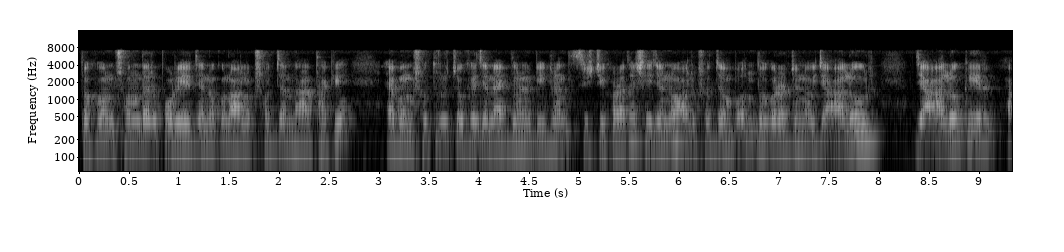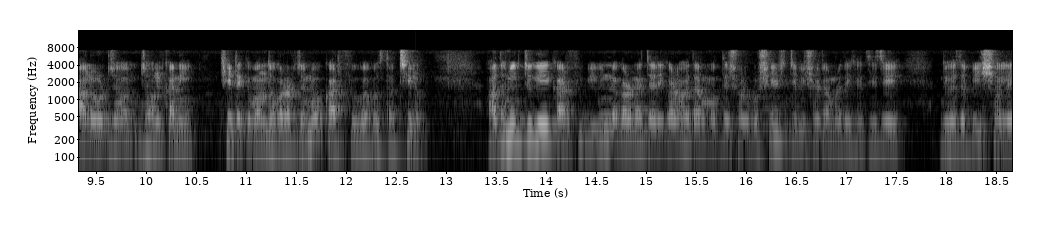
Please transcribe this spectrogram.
তখন সন্ধ্যার পরে যেন কোনো আলোকসজ্জা না থাকে এবং শত্রুর চোখে যেন এক ধরনের বিভ্রান্তি সৃষ্টি করা যায়, সেই জন্য আলোকসজ্জা বন্ধ করার জন্য ওই যে আলোর, যে আলোকের, আলোর ঝলকানি, সেটাকে বন্ধ করার জন্য কারফিউ ব্যবস্থা ছিল। আধুনিক যুগে কারফিউ বিভিন্ন কারণে জারি করা হয়, তার মধ্যে সর্বশেষ যে বিষয়টা আমরা দেখেছি যে দু হাজার বিশ সালে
